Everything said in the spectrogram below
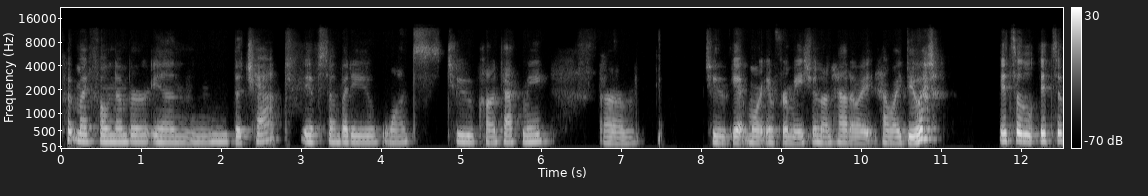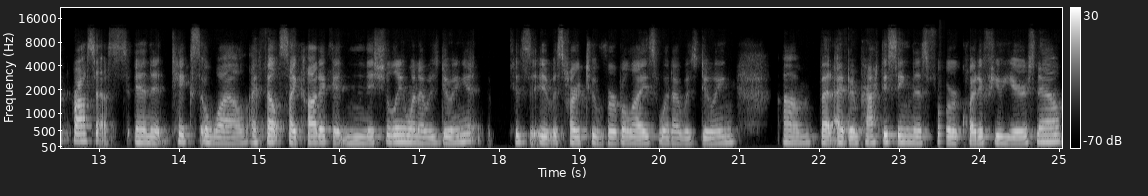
put my phone number in the chat if somebody wants to contact me um, to get more information on how do I how I do it. It's a it's a process and it takes a while. I felt psychotic initially when I was doing it because it was hard to verbalize what I was doing. Um, but I've been practicing this for quite a few years now,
